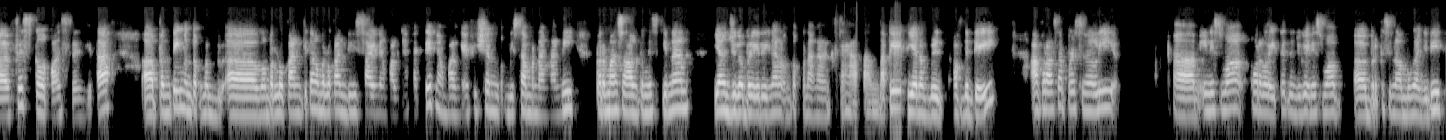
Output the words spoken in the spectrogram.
uh, fiscal constraint kita uh, penting untuk uh, memerlukan kita memerlukan desain yang paling efektif, yang paling efisien untuk bisa menangani permasalahan kemiskinan yang juga beriringan untuk penanganan kesehatan. Tapi at the end of the, of the day, aku rasa personally um, ini semua correlated dan juga ini semua uh, berkesinambungan. Jadi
